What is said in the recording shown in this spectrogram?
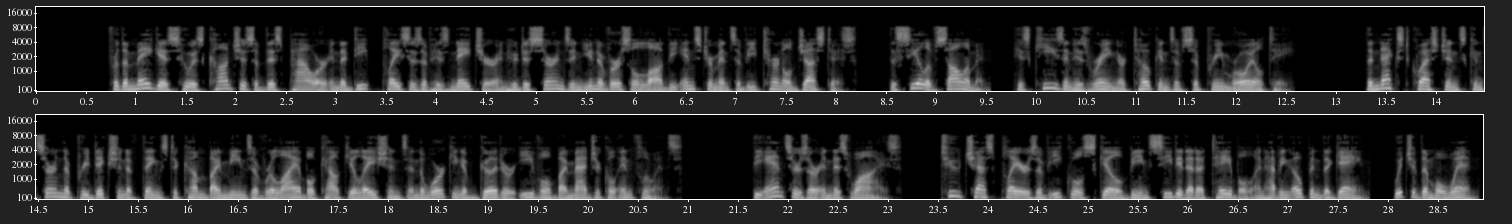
For the magus who is conscious of this power in the deep places of his nature and who discerns in universal law the instruments of eternal justice, the seal of Solomon, his keys and his ring are tokens of supreme royalty. The next questions concern the prediction of things to come by means of reliable calculations and the working of good or evil by magical influence. The answers are in this wise. Two chess players of equal skill being seated at a table and having opened the game, which of them will win?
